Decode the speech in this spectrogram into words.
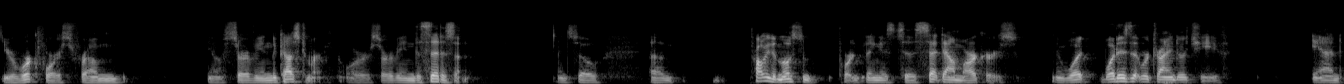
your workforce from you know serving the customer or serving the citizen and so um, probably the most important thing is to set down markers you know, what what is it we're trying to achieve and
